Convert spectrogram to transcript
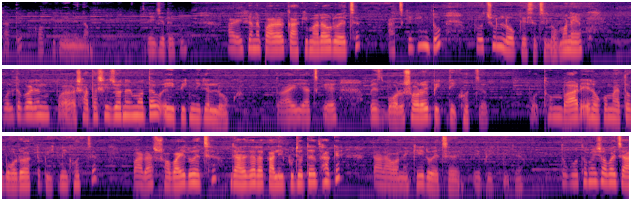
তাতে কফি নিয়ে নিলাম। এই যে দেখুন, আর এখানে পাড়ার কাকিমারাও রয়েছে। আজকে কিন্তু প্রচুর লোক এসেছিল মানে বলতে পারেন সাতাশি জনের মতো এই পিকনিকের লোক। তাই আজকে বেশ বড় সড়োই পিকনিক হচ্ছে। প্রথমবার এরকম এত বড় একটা পিকনিক হচ্ছে। পাড়ার সবাই রয়েছে, যারা যারা কালী পুজোতে থাকে, তারা অনেকেই রয়েছে এই পিকনিকে। তো প্রথমেই সবাই চা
